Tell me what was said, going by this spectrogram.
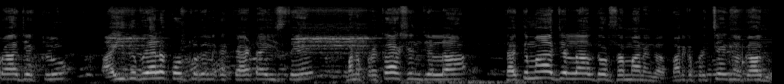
ప్రాజెక్టులు ఐదు వేల కోట్లు కనుక కేటాయిస్తే మన ప్రకాశం జిల్లా తతిమా జిల్లాలతో సమానంగా మనకు ప్రత్యేకంగా కాదు.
